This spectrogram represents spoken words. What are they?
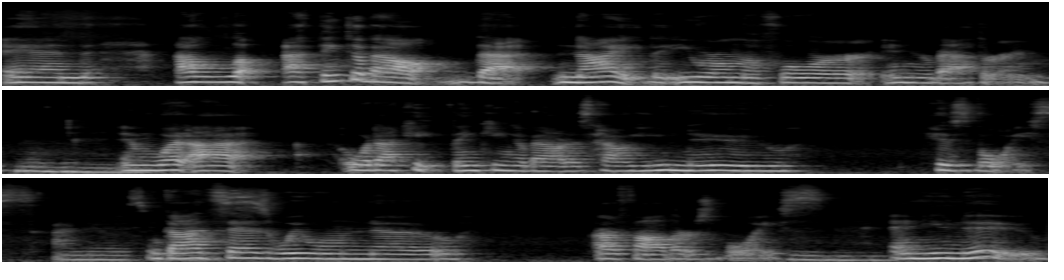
And I, lo- I think about that night that you were on the floor in your bathroom. Mhm. And what I what I keep thinking about is how you knew his voice. I knew his And God says we will know our Father's voice. Mhm. And you knew.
